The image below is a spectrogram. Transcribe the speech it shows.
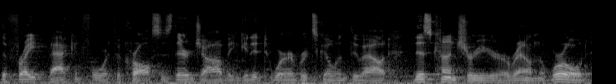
the freight back and forth across is their job and get it to wherever it's going throughout this country or around the world.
